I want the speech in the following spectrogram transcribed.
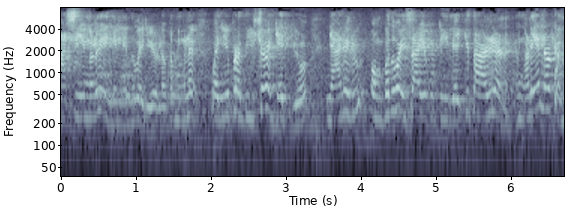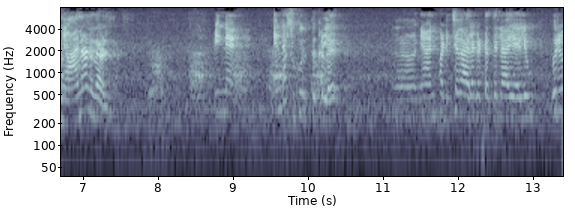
ആശയങ്ങളും എന്നിൽ നിന്ന് വരികയുള്ളൂ. അപ്പം നിങ്ങൾ വലിയ പ്രതീക്ഷ വയ്ക്കായിരിക്കുമോ ഞാനൊരു ഒമ്പത് വയസ്സായ കുട്ടിയിലേക്ക് താഴുകയാണ്. നിങ്ങളെ അല്ല കേട്ടോ ഞാനാണ് താഴ്ന്നത്. പിന്നെ എന്റെ സുഹൃത്തുക്കൾ ഞാൻ പഠിച്ച കാലഘട്ടത്തിലായാലും ഒരു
